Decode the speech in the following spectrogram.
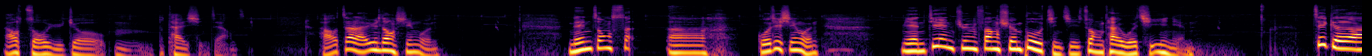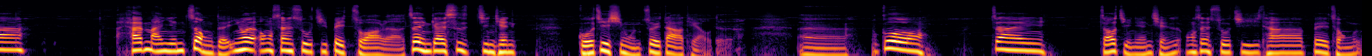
然后周瑜就嗯不太行这样子。好，再来运动新闻，年终赛。呃，国际新闻，缅甸军方宣布紧急状态，为期一年。这个啊，还蛮严重的，因为翁山书记被抓了，这应该是今天国际新闻最大条的。呃，不过在早几年前，翁山书记他被从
